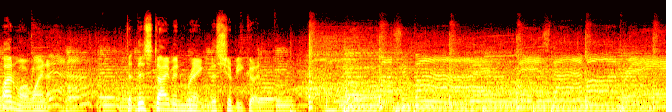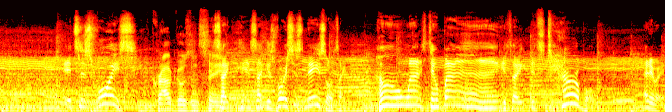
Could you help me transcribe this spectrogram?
One more. Why not? Th- This diamond ring. This should be good. Who wants to buy this diamond ring? It's his voice. Crowd goes insane. It's like it's like his voice is nasal. It's like who wants to buy? It's like it's terrible. Anyway,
